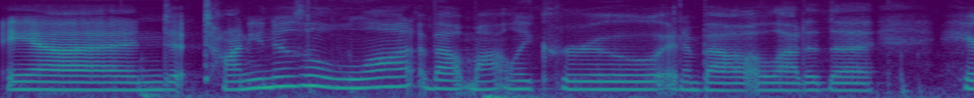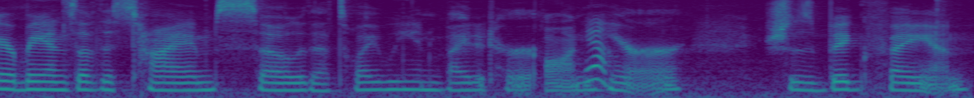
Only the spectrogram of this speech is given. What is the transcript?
and Tanya knows a lot about Motley Crue and about a lot of the hair bands of this time. So that's why we invited her on Yeah. here. She's a big fan.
